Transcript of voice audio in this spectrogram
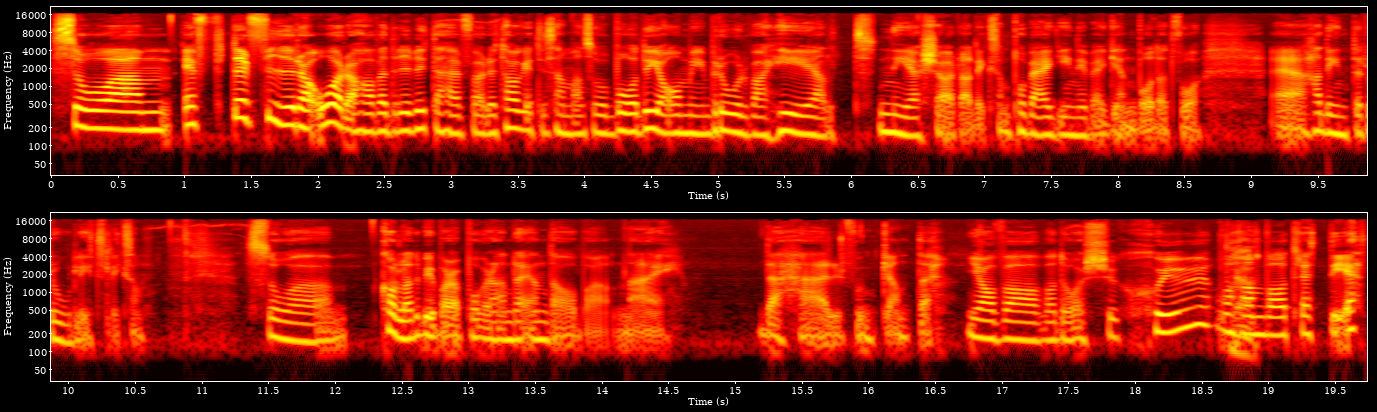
Så um, efter fyra år har vi drivit det här företaget tillsammans och både jag och min bror var helt nedkörda, liksom, på väg in i väggen båda två. Eh, hade inte roligt liksom. Så um, kollade vi bara på varandra en dag och bara nej, det här funkar inte. Jag var vadå, 27 och Ja. han var 31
